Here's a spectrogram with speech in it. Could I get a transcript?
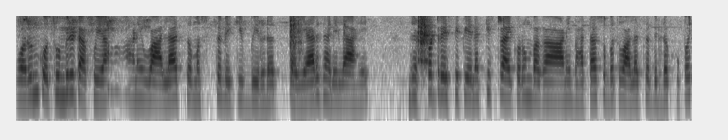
वरून कोथिंबीर टाकूया आणि वालाचं मस्तपैकी बिरडं तयार झालेलं आहे. झटपट रेसिपी आहे. नक्कीच ट्राय करून बघा. आणि भातासोबत वालाचं बिरडं खूपच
